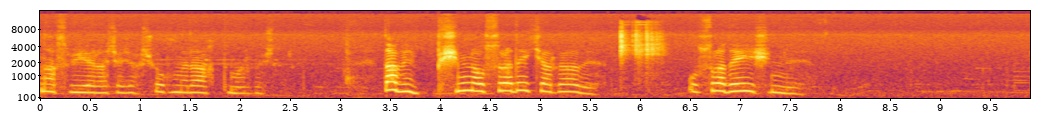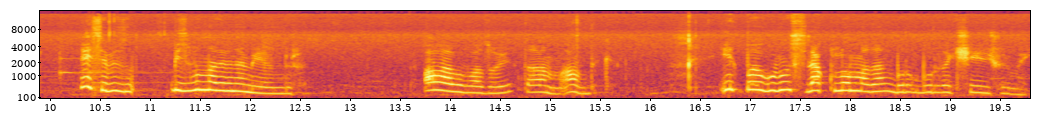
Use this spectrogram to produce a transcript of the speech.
nasıl bir yer açacak? Çok merak ettim arkadaşlar. Tabi şimdi o sırada değil ki abi. O sıra değil şimdi. Neyse biz biz bununla denemeyelim dur. Al abi vazoyu. Tamam mı? Aldık. İlk bölümümüz silah kullanmadan bur buradaki şeyi düşürmek.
